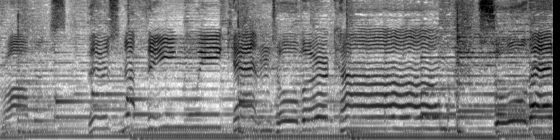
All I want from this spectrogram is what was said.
promise. There's nothing we can't overcome. So that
